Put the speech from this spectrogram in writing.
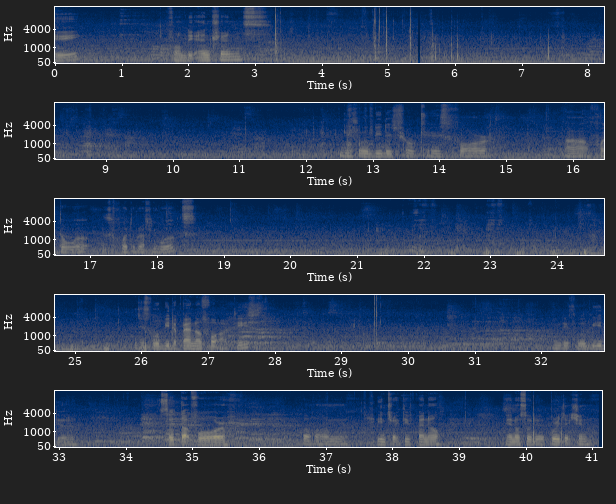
okay. From the entrance. This will be the showcase for uh, photo works photography works. This will be the panels for artists this will be the setup for um, interactive panel and also the projection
